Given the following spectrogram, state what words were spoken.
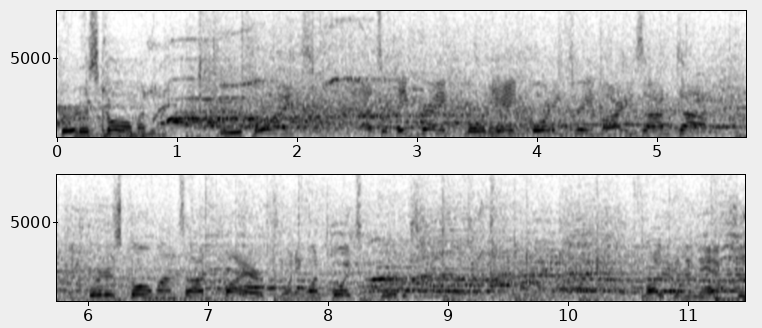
Curtis Coleman, two points. That's a big break, 48-43. Marti's on top. And Curtis Coleman's on fire. 21 points for Curtis. Loadman in the action.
